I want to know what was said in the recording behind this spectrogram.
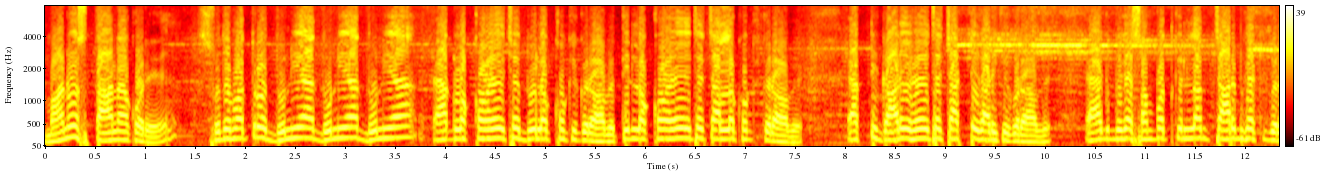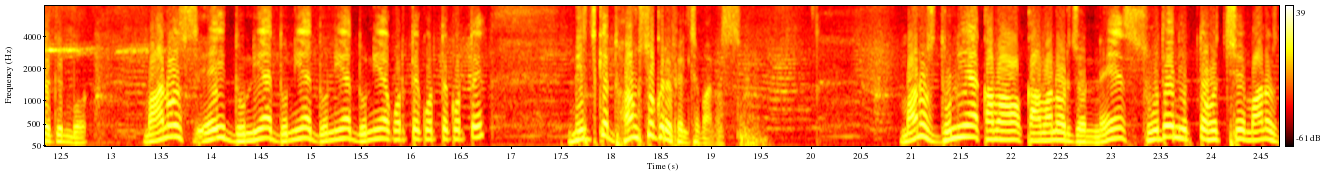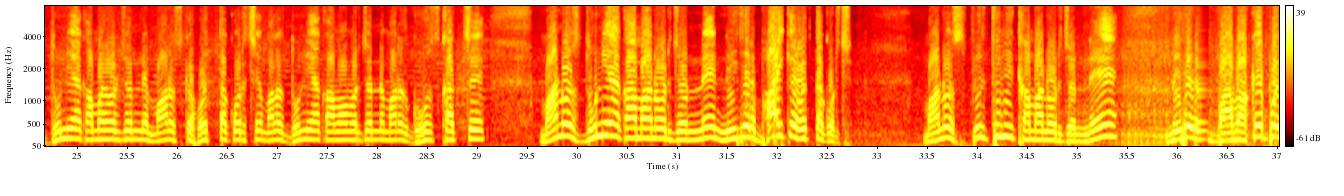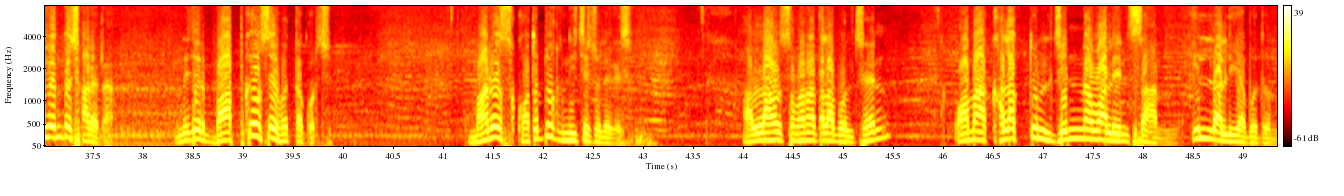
মানুষ তা না করে শুধুমাত্র দুনিয়া দুনিয়া দুনিয়া, এক লক্ষ হয়েছে, দুই লক্ষ কী করে হবে, তিন লক্ষ হয়েছে, চার লক্ষ কী করে হবে? একটি গাড়ি হয়েছে, চারটি গাড়ি কী করে হবে? এক বিঘা সম্পদ কিনলাম, চার বিঘা কী করে কিনবো? মানুষ এই দুনিয়া দুনিয়া দুনিয়া দুনিয়া করতে করতে করতে নিজকে ধ্বংস করে ফেলছে মানুষ। মানুষ দুনিয়া কামা, কামানোর জন্যে সুদে লিপ্ত হচ্ছে, মানুষ দুনিয়া কামানোর জন্য মানুষকে হত্যা করছে, মানুষ দুনিয়া কামানোর জন্য মানুষ ঘুষ খাচ্ছে, মানুষ দুনিয়া কামানোর জন্যে নিজের ভাইকে হত্যা করছে। মানুষ পৃথিবী কামানোর জন্যে নিজের বাবাকে পর্যন্ত ছাড়ে না। নিজের বাপকেও সে হত্যা করছে। মানুষ কতটুকু নিচে চলে গেছে। আল্লাহ সুবহানাহু তাআলা বলছেন, ওমা খালাক্তুল জিন্নাওয়াল ইনসান ইল্লা লিয়াবুদুন।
